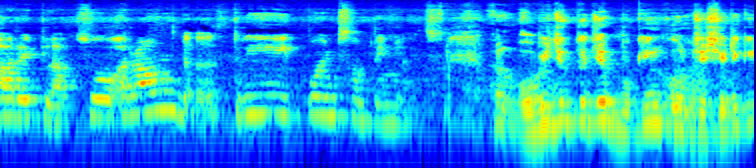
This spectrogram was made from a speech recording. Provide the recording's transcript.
আরেক lakh so around three point something lakhs অভিযুক্ত যে বুকিং করছে সেটা কি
